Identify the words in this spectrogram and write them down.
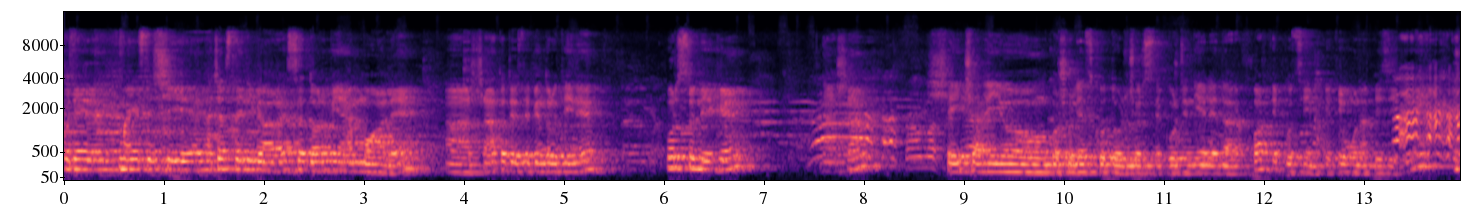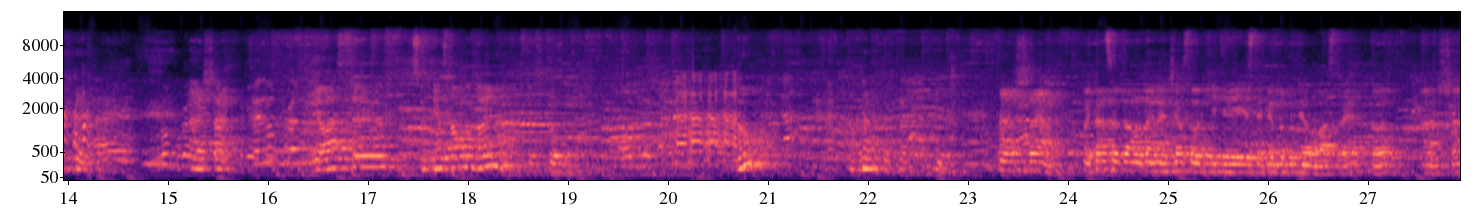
Uite, mai este și această inimioară, să dormi ea moale. Așa, tot este pentru tine. Ursulică. Așa. Și aici ai un coșuleț cu dulciuri, se curgi din ele, dar foarte puțin, câte una pe zi. bine? Așa. Să nu promit. Dumneavoastră sunteți doamna Doina? Ce scuze. Nu? Așa. Uitați-vă, doamna Doina, această orhidee este pentru dumneavoastră. Tot. Așa.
